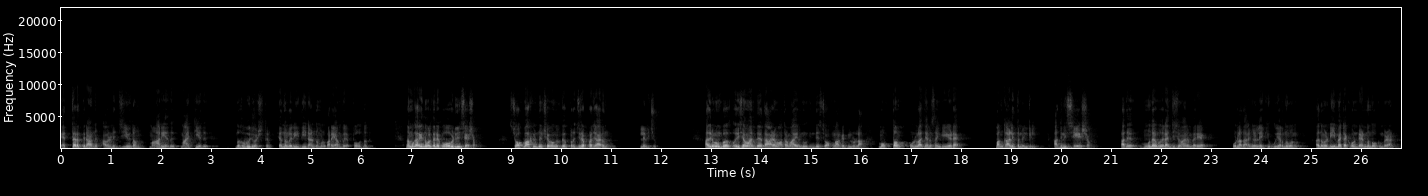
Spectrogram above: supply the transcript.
എത്തരത്തിലാണ് അവരുടെ ജീവിതം മാറിയത് മാറ്റിയത് ബഹുഭൂരിപക്ഷത്തിനും എന്നുള്ള രീതിയിലാണ് നമ്മൾ പറയാൻ പോകുന്നത്. നമുക്കറിയുന്ന പോലെ തന്നെ കോവിഡിന് ശേഷം സ്റ്റോക്ക് മാർക്കറ്റ് നിക്ഷേപങ്ങൾക്ക് പ്രചുര പ്രചാരം ലഭിച്ചു. അതിനു മുമ്പ് ഒരു ശതമാനത്തിന് താഴെ മാത്രമായിരുന്നു ഇന്ത്യൻ സ്റ്റോക്ക് മാർക്കറ്റിലുള്ള മൊത്തം ഉള്ള ജനസംഖ്യയുടെ പങ്കാളിത്തമെങ്കിൽ അതിനുശേഷം അത് മൂന്നര മുതൽ അഞ്ച് ശതമാനം വരെ ഉള്ള തലങ്ങളിലേക്ക് ഉയർന്നു വന്നു. അത് നമ്മൾ ഡിമാറ്റ് അക്കൗണ്ട് എണ്ണം നോക്കുമ്പോഴാണ്.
